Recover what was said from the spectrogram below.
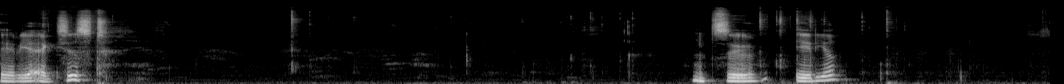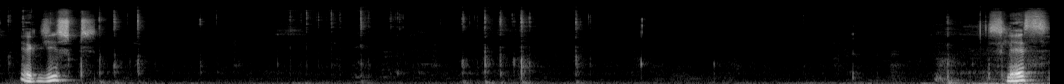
area exist. Its uh, area exists slash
